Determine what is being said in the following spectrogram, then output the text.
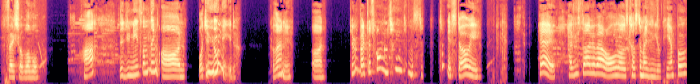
Facial level. Huh? Did you need something? On. What do you need? Cause I need. On. Turn back to and tell you tell me a story. Hey, have you thought about all those customizing your camper?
